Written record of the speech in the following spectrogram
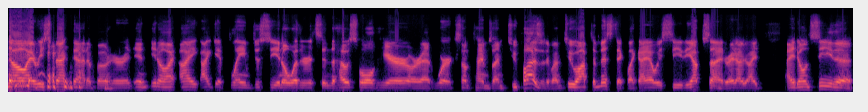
no, I respect that about her, and, and you know, I, I, I get blamed just so you know whether it's in the household here or at work. Sometimes I'm too positive. I'm too optimistic. Like I always see the upside, right? I, I, I don't see the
